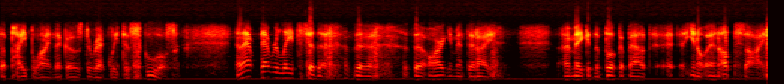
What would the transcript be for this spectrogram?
the pipeline that goes directly to schools. Now that that relates to the the the argument that I I make in the book about uh, you know an upside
